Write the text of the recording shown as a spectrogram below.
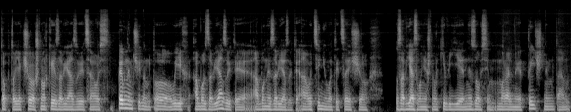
Тобто, якщо шнурки зав'язуються ось певним чином, то ви їх або зав'язуєте, або не зав'язуєте. А оцінювати це, що зав'язування шнурків є не зовсім морально етичним, там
